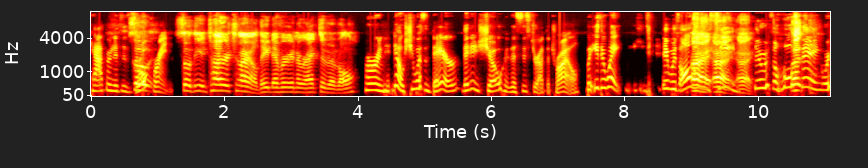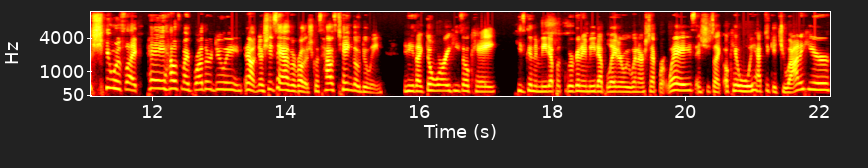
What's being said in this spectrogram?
Catherine is his So- girlfriend. So the entire trial, they never interacted at all. Her and no, she wasn't there. They didn't show her the sister at the trial. But either way, it was all, All right, the all right, all right. There was the whole But- thing where she was like, "Hey, how's my brother doing?" No, no, she didn't say how's my brother. She goes, "How's Tango doing?" And he's like, "Don't worry, he's okay. He's gonna meet up with. We're gonna meet up later. We went our separate ways." And she's like, "Okay, well, we have to get you out of here.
